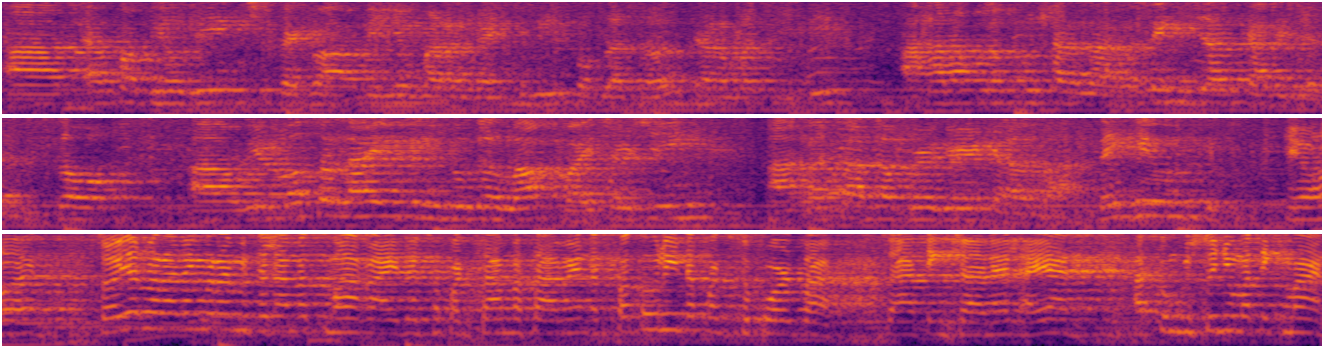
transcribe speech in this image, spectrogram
at Alpha Building, Chupeco Avenue, Barangay 3, Poblacion, Caramba City. Uh, harap lang po siya ng St. John Colleges. So, uh, we're also live in Google Map by searching uh, Calzada Burger Caramba. Thank you! Yun. So yan, maraming maraming salamat mga ka-idol sa pagsama sa amin at patuloy na pagsuporta sa ating channel. Ayan. At kung gusto nyo matikman,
